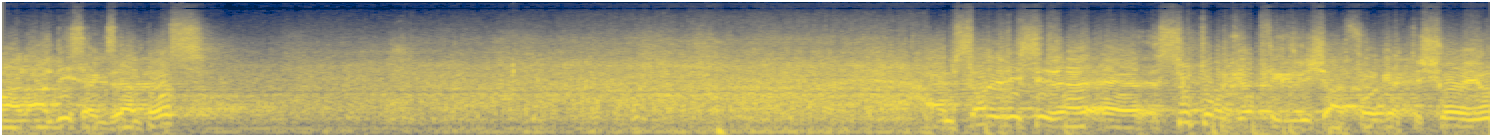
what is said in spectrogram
on, on these examples. I'm sorry, this is a, a super graphic which I forget to show you.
